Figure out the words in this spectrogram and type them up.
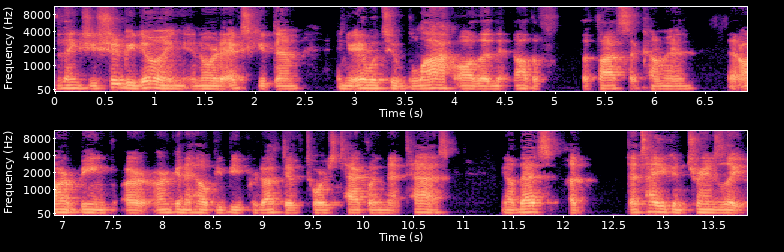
things you should be doing in order to execute them, and you're able to block all the all the the thoughts that come in that aren't being are, aren't going to help you be productive towards tackling that task you know that's a that's how you can translate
